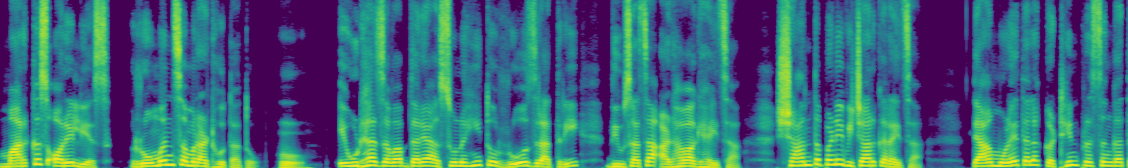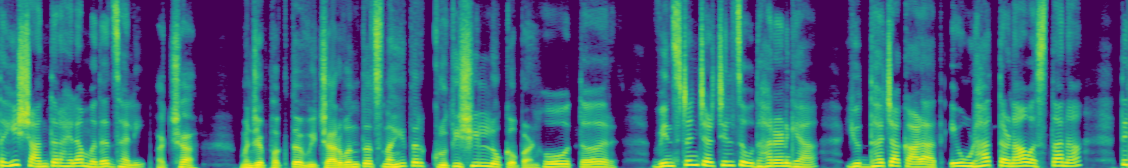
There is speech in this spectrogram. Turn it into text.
मार्कस ऑरेलियस रोमन सम्राट होता तो. हो. एवढ्या जबाबदाऱ्या असूनही तो रोज रात्री दिवसाचा आढावा घ्यायचा शांतपणे विचार करायचा त्यामुळे त्याला कठीण प्रसंगातही शांत राहायला मदत झाली. अच्छा म्हणजे फक्त विचारवंतच नाही तर कृतिशील लोक पण. हो तर. विन्स्टन चर्चिलचं उदाहरण घ्या. युद्धाच्या काळात एवढा तणाव असताना ते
